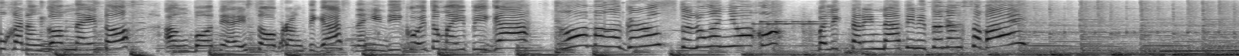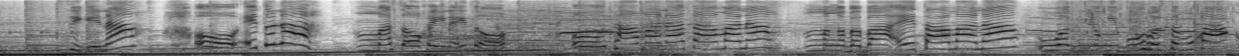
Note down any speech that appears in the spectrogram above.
Ko masusubukan ang gum na ito? Ang bote ay sobrang tigas na hindi ko ito maipiga. Oh, mga girls, tulungan niyo ako! Baliktarin natin ito ng sabay! Sige na. Oh, ito na. Mas okay na ito. Oh, tama na, tama na. Mga babae, tama na. Huwag niyong ibuhos sa mukha ko.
